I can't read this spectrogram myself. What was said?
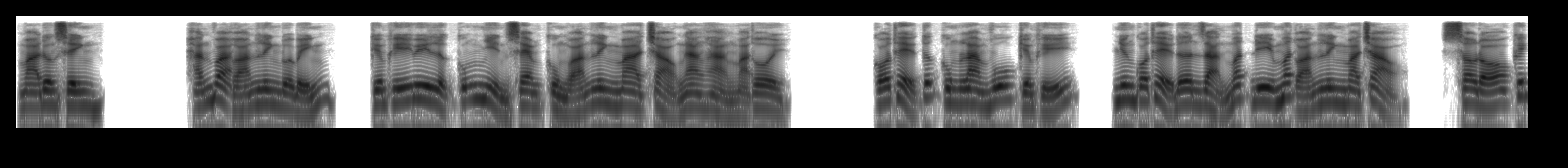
Mà đương sinh, hắn và hoán linh đối bính, kiếm khí uy lực cũng nhìn xem cùng hoán linh ma chảo ngang hàng mà thôi. Có thể tức cung lam vũ kiếm khí, nhưng có thể đơn giản mất đi mất hoán linh ma chảo, sau đó kích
